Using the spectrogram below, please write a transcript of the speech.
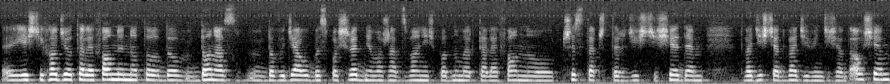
Jeśli chodzi o telefony, no to do, do nas, do Wydziału bezpośrednio można dzwonić pod numer telefonu 347 22 98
